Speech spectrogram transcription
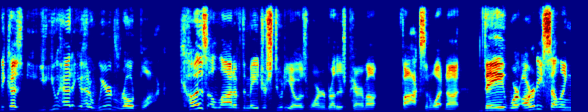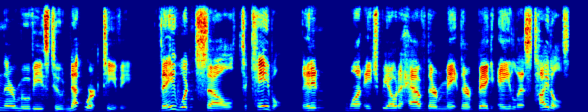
Because you, you had you had a weird roadblock. Because a lot of the major studios, Warner Brothers, Paramount, Fox, and whatnot, they were already selling their movies to network TV. They wouldn't sell to cable. They didn't want HBO to have their ma- their big A-list titles.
